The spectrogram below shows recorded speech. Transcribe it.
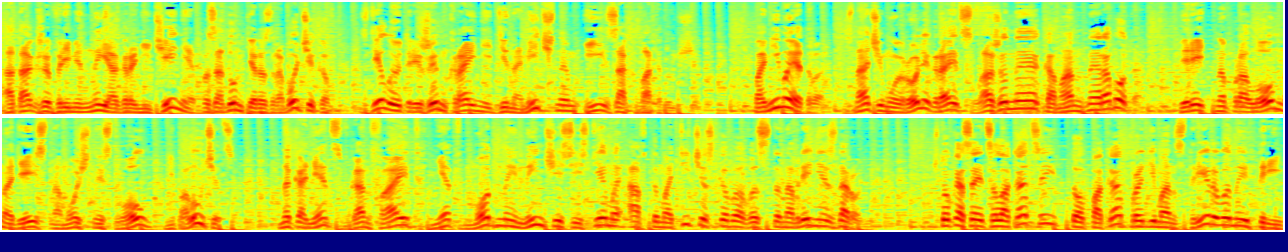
а также временные ограничения, по задумке разработчиков, сделают режим крайне динамичным и захватывающим. Помимо этого, значимую роль играет слаженная командная работа. Переть на пролом, надеясь на мощный ствол, не получится. Наконец, в Gunfight нет модной нынче системы автоматического восстановления здоровья. Что касается локаций, то пока продемонстрированы три.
